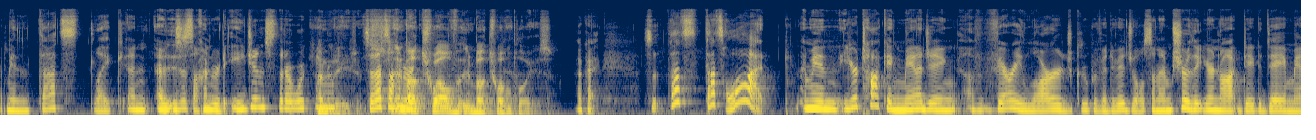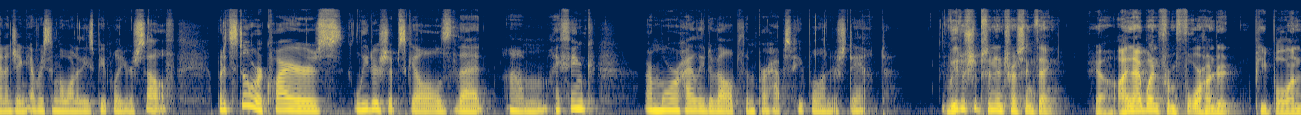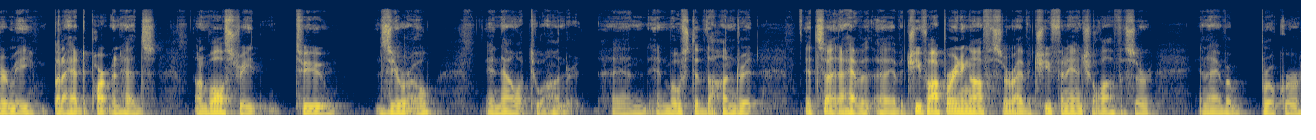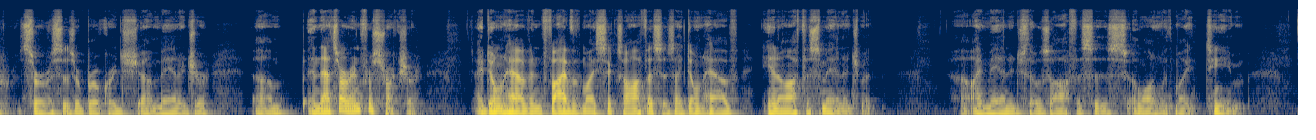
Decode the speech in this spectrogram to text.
I mean, that's like, and uh, is this 100 agents that are working? 100 agents. So that's 100. about 12, about 12 employees. Okay. So that's that's a lot. I mean, you're talking managing a very large group of individuals, and I'm sure that you're not day to day managing every single one of these people yourself, but it still requires leadership skills that um, I think are more highly developed than perhaps people understand. Leadership's an interesting thing. Yeah, and I went from 400 people under me, but I had department heads on Wall Street to zero, and now up to 100. And and most of the hundred, it's I have a, I have a chief operating officer, I have a chief financial officer, and I have a broker services or brokerage uh, manager, um, and that's our infrastructure. I don't have in five of my six offices. I don't have in office management. Uh, I manage those offices along with my team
